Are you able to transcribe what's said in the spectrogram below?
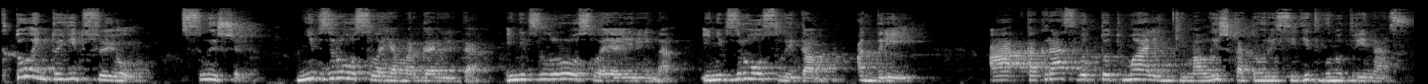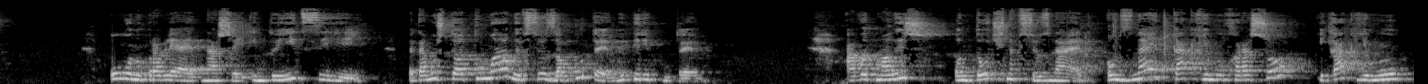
Кто интуицию слышит? Не взрослая Маргарита, и не взрослая Ирина, и не взрослый там Андрей, а как раз вот тот маленький малыш, который сидит внутри нас. Он управляет нашей интуицией, Потому что от ума мы все запутаем и перепутаем. А вот малыш, он точно все знает. Он знает, как ему хорошо и как ему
